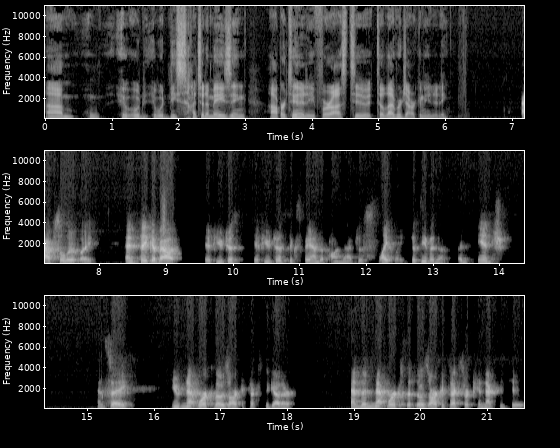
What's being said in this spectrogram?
um, it would it would be such an amazing opportunity for us to to leverage our community. Absolutely, and think about if you just if you just expand upon that just slightly, just even a, an inch, and say you network those architects together and the networks that those architects are connected to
